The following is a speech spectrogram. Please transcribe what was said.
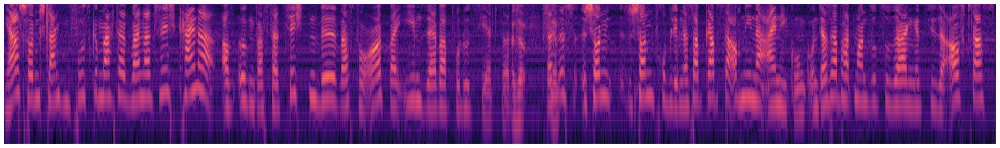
ja, schon einen schlanken Fuß gemacht hat, weil natürlich keiner auf irgendwas verzichten will, was vor Ort bei ihm selber produziert wird. Also, das ist schon, schon ein Problem. Deshalb gab es da auch nie eine Einigung. Und deshalb hat man sozusagen jetzt diese Auftrags-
